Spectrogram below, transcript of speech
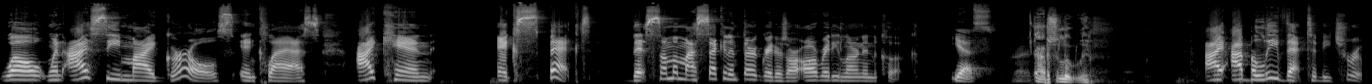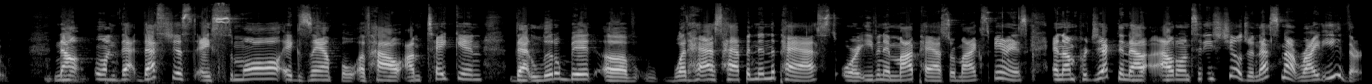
Well, when I see my girls in class, I can expect that some of my second and third graders are already learning to cook. Yes. Absolutely. I, I believe that to be true. Now, on that, that's just a small example of how I'm taking that little bit of what has happened in the past, or even in my past or my experience, and I'm projecting that out onto these children. That's not right either.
